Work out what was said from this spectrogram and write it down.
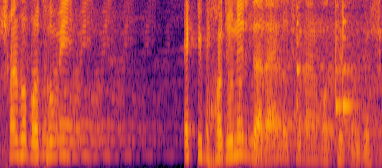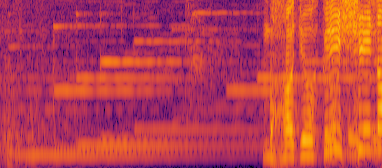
সর্বপ্রথমে একটি ভজনের দ্বারা আলোচনার মধ্যে প্রবেশ করি। ভজ কৃষ্ণ।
